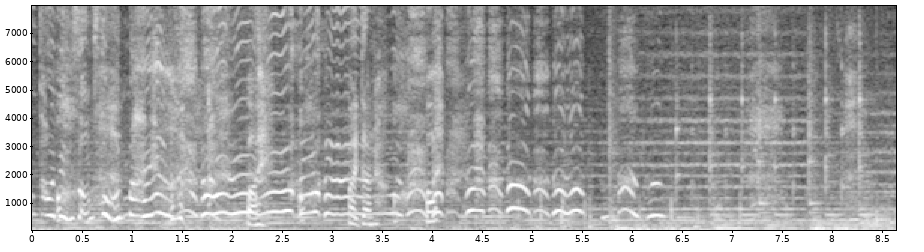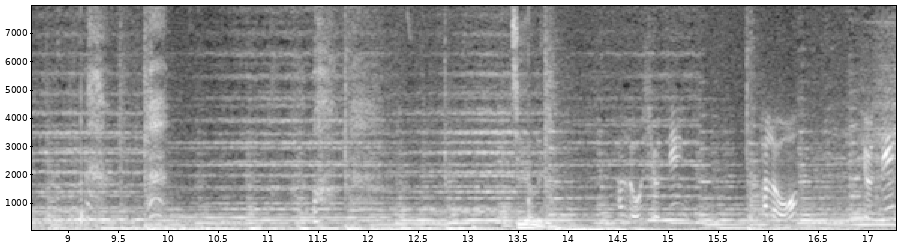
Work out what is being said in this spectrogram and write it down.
งโทรหนึ่งสองศูนย์ไหม ไป ไปกัน ไป接理。ฮัลโหลเฉียวจิ้งฮัลโหลเฉียวจิ้ง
